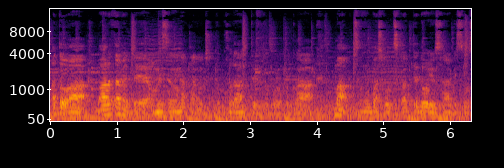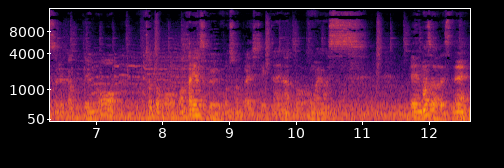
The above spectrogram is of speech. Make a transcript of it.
あとは、改めてお店の中のちょっとこだわってるところとか、まあ、その場所を使ってどういうサービスをするかっていうのをちょっとこう分かりやすくご紹介していきたいなと思います、えー、まずはですね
